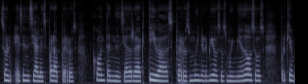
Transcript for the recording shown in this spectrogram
son esenciales para perros con tendencias reactivas, perros muy nerviosos, muy miedosos, porque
